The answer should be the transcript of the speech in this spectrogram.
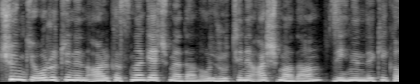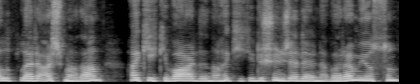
Çünkü o rutinin arkasına geçmeden, o rutini aşmadan, zihnindeki kalıpları aşmadan hakiki varlığına, hakiki düşüncelerine varamıyorsun.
